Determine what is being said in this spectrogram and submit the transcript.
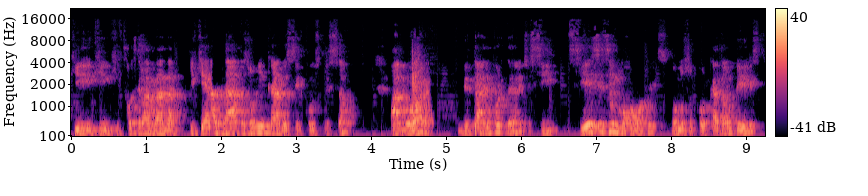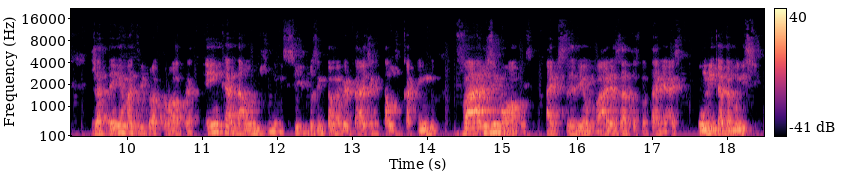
que, que, que fosse lavrada pequenas atas, uma em cada circunscrição. Agora, detalhe importante: se, se esses imóveis, vamos supor, cada um deles, já tem a matrícula própria em cada um dos municípios, então, na verdade, ele está usucapindo vários imóveis. Aí precisariam várias atas notariais, uma em cada município.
